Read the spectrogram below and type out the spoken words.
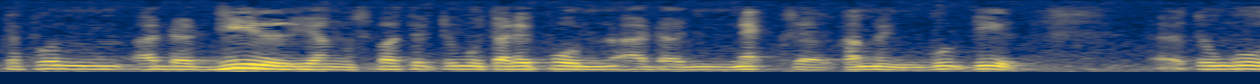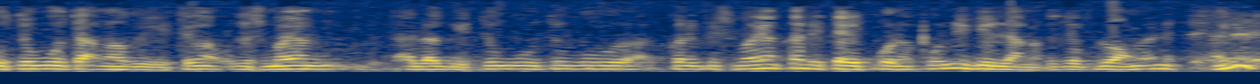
Ataupun ada deal yang sepatutnya tunggu telefon ada next uh, coming good deal tunggu tunggu tak mari tengok waktu semayang tak lagi tunggu tunggu kalau pergi semayang kan di telefon aku ni hilang satu peluang mana ini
